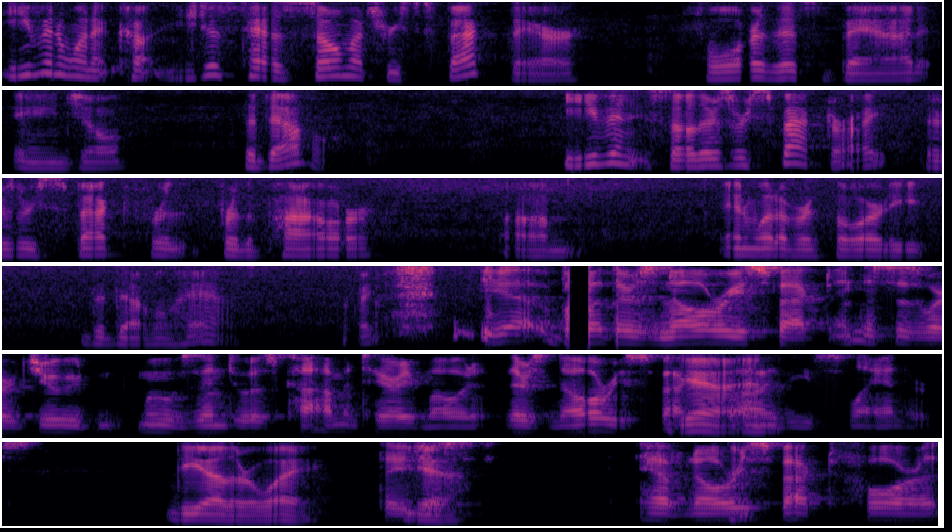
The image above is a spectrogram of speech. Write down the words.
even when it comes, he just has so much respect there for this bad angel, the devil. Even so, there's respect, right? There's respect for for the power um, and whatever authority the devil has, right? Yeah, but there's no respect, and this is where Jude moves into his commentary mode. There's no respect Yeah, by these slanders. The other way. They Yeah. just have no respect for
